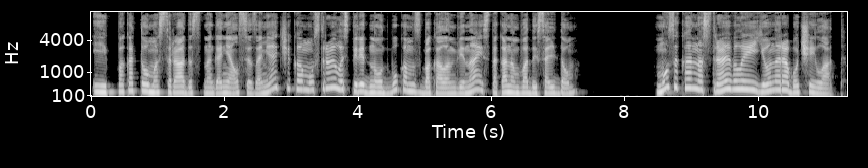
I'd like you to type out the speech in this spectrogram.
и, пока Томас радостно гонялся за мячиком, устроилась перед ноутбуком с бокалом вина и стаканом воды со льдом. Музыка настраивала ее на рабочий лад.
